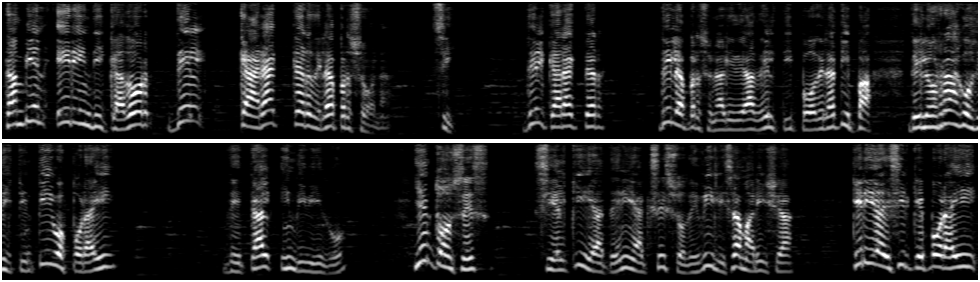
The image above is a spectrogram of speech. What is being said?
también era indicador del carácter de la persona. Sí, del carácter, de la personalidad, del tipo, de la tipa, de los rasgos distintivos por ahí de tal individuo. Y entonces, si el Kia tenía acceso de bilis amarilla, quería decir que por ahí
